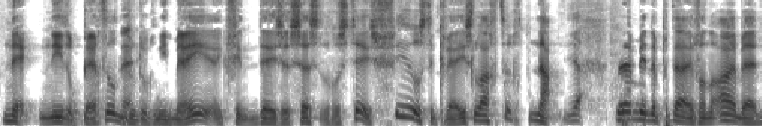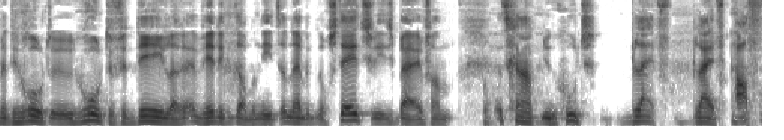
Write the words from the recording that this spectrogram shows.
Nee, niet op Bertel. Dat Nee. doet ook niet mee. Ik vind D66 nog steeds veel te kweeslachtig. Nou, Ja. in de Partij van de Arbeid met die grote, grote verdeler en weet ik het allemaal niet. Dan heb ik nog steeds zoiets bij van, het gaat nu goed. Blijf, blijf af.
